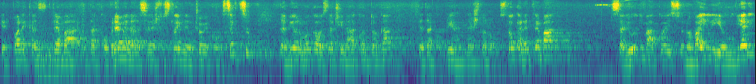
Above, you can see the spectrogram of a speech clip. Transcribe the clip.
Jer ponekad treba tako vremena da se nešto slegne u čovjekovom srcu, da bi on mogao, znači, nakon toga, da tako prihvat nešto novo. Stoga ne treba sa ljudima koji su novajlije u vjeri,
